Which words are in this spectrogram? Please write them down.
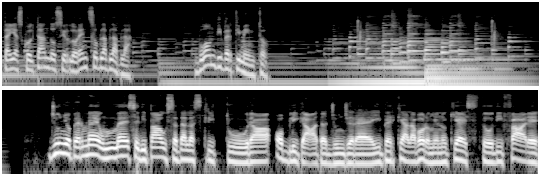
Stai ascoltando Sir Lorenzo bla bla bla. Buon divertimento. Giugno per me è un mese di pausa dalla scrittura, obbligata aggiungerei, perché a lavoro mi hanno chiesto di fare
